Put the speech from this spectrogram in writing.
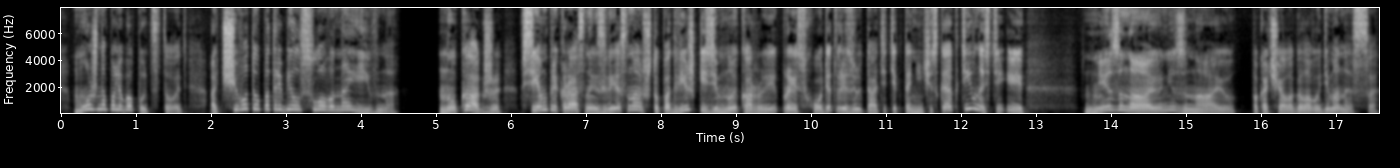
— «можно полюбопытствовать, отчего ты употребил слово «наивно»?» Ну как же, всем прекрасно известно, что подвижки земной коры происходят в результате тектонической активности и... «Не знаю, не знаю», — покачала головой Демонесса.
